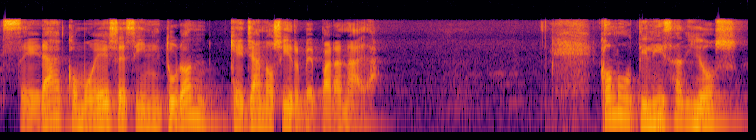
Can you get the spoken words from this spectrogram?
será como ese cinturón que ya no sirve para nada. ¿Cómo utiliza Dios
